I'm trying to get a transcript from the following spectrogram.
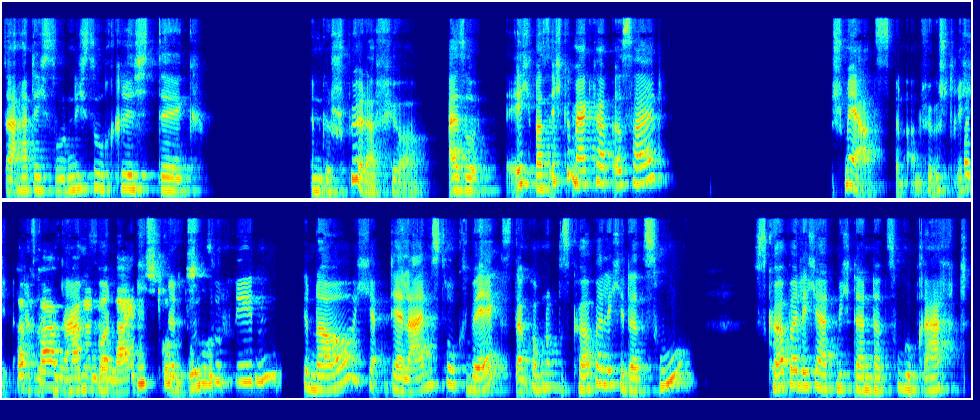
da hatte ich so nicht so richtig ein Gespür dafür. Also ich, was ich gemerkt habe, ist halt Schmerz in Anführungsstrichen. Also fragen, im von Leidensdruck ich bin unzufrieden. Genau, ich, der Leidensdruck wächst, dann kommt noch das Körperliche dazu. Das Körperliche hat mich dann dazu gebracht,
